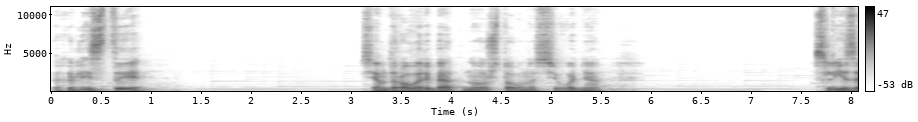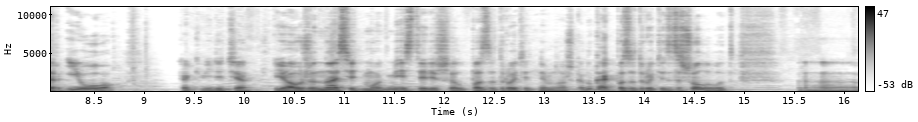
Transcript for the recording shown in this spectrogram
глисты. Всем здорово, ребят. Ну что, у нас сегодня Слизер ИО. Как видите, я уже на седьмом месте решил позадротить немножко. Ну как позадротить? Зашел вот э,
